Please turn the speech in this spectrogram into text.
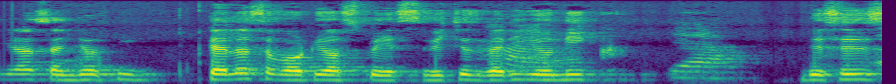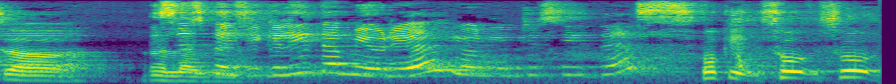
Yeah, Sanjoti, tell us about your space, which is very unique. Yeah. This is uh, a This is basically the mural. You need to see this. Okay, so so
